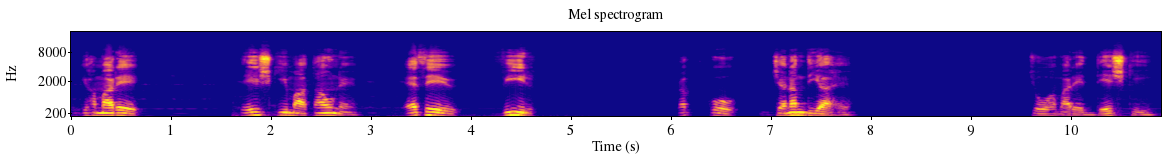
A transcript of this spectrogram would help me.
क्योंकि तो हमारे देश की माताओं ने ऐसे वीर रक्त को जन्म दिया है, जो हमारे देश की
